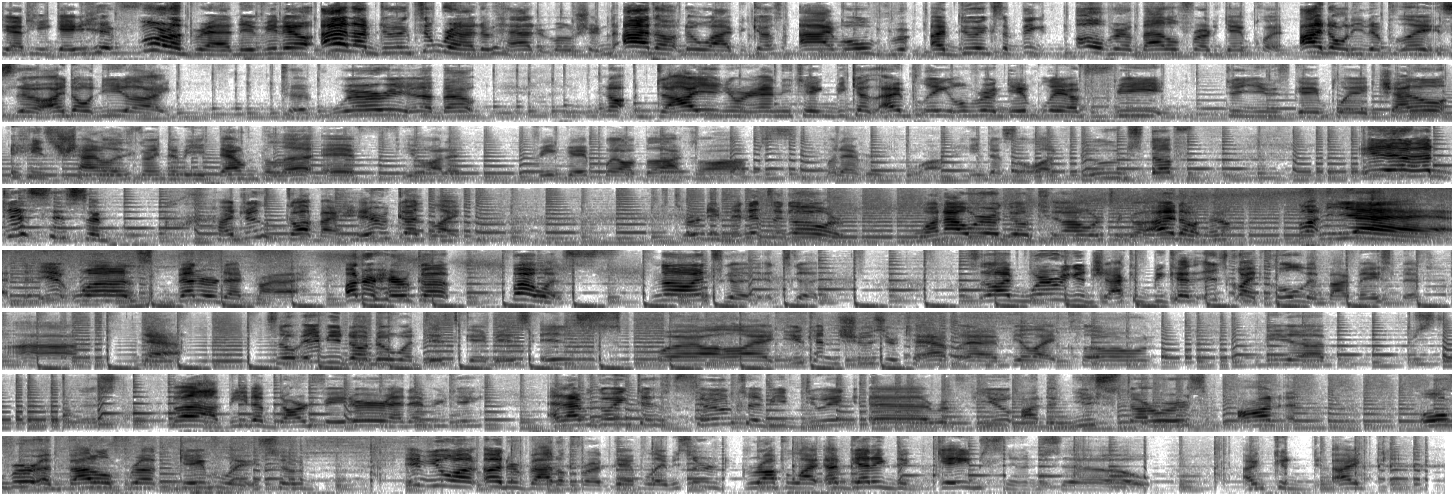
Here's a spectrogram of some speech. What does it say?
yet he gave it for a brand new video and I'm doing some random hand motion. I don't know why because I'm over I'm doing something over a Battlefront gameplay. I don't need to play so I don't need like to worry about not dying or anything because I'm playing over a gameplay of free to use gameplay channel. His channel is going to be down below if you want a free gameplay on Black Ops, whatever you want. He does a lot of new stuff. Yeah, this is a. I just got my haircut like 30 minutes ago or one hour ago, two hours ago. I don't know. But yeah, it was better than my other haircut, but it was. No, it's good. It's good. So I'm wearing a jacket because it's quite cold in my basement. Um, yeah. So if you don't know what this game is, is well, like you can choose your camp and be like clone, beat up, uh, beat up Darth Vader and everything. And I'm going to soon to be doing a review on the new Star Wars on over a Battlefront gameplay. So if you want other Battlefront gameplay, be sure to drop a like. I'm getting the game soon, so I could I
